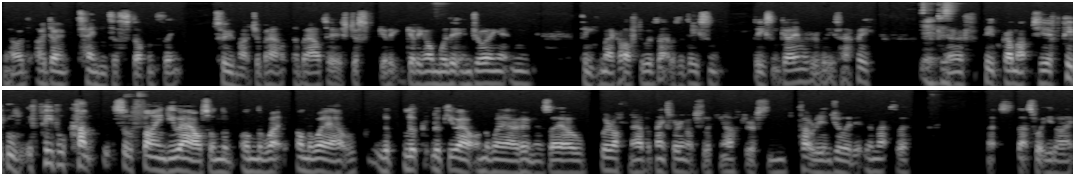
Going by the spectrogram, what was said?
you know, I, I, don't tend to stop and think too much about about it. It's just getting getting on with it, enjoying it, and thinking back afterwards. That was a decent decent game. Everybody's happy. Yeah, you know, if people come up to you, if people if people come sort of find you out on the on the way on the way out, look look look you out on the way out home and say, oh, we're off now, but thanks very much for looking after us and thoroughly enjoyed it, then that's a that's that's what you like.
